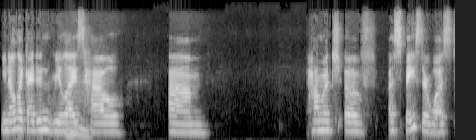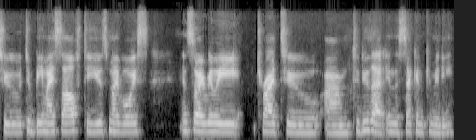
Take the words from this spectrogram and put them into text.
You know, like I didn't realize Mhm. how um, how much of a space there was to to be myself, to use my voice, and so I really tried to um, to do that in the second committee.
